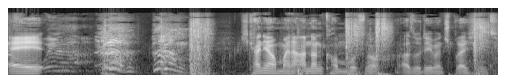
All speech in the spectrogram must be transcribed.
Ey. Ich kann ja auch meine anderen Kombos noch, also dementsprechend.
